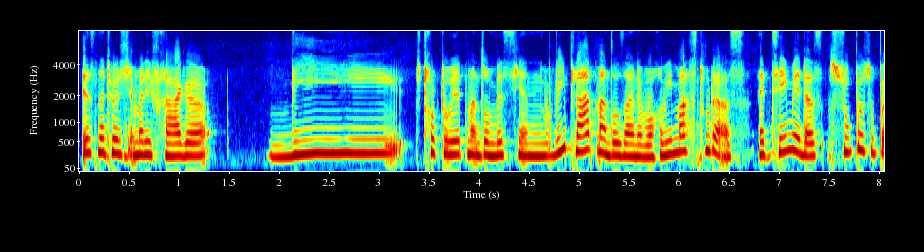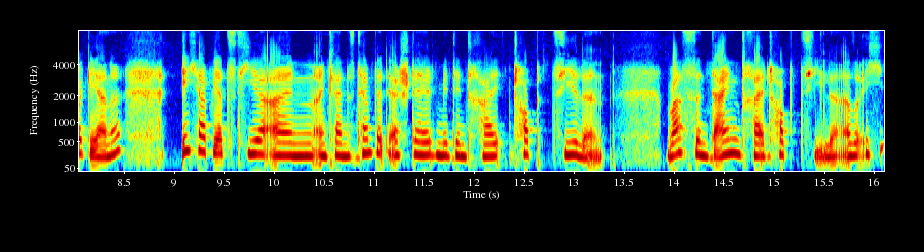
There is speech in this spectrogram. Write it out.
ist natürlich immer die Frage, wie strukturiert man so ein bisschen, wie plant man so seine Woche? Wie machst du das? Erzähl mir das super, super gerne. Ich habe jetzt hier ein, ein kleines Template erstellt mit den drei Top-Zielen. Was sind deine drei Top-Ziele? Also ich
